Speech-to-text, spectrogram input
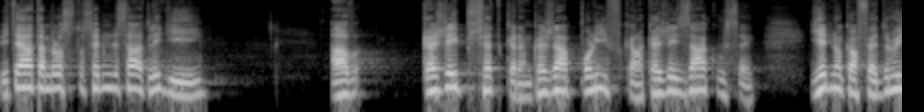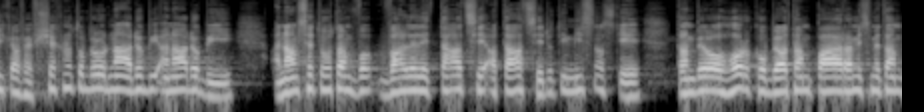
Víte, já tam bylo 170 lidí a každý předkrm, každá polívka, každý zákusek, jedno kafe, druhý kafe, všechno to bylo nádobí a nádobí a nám se toho tam valili táci a táci do té místnosti. Tam bylo horko, byla tam pára, my jsme tam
